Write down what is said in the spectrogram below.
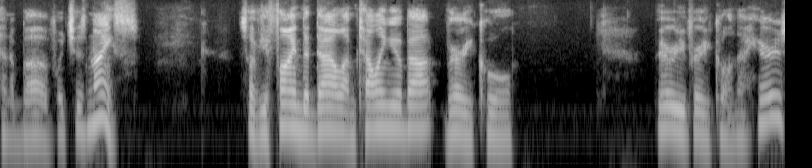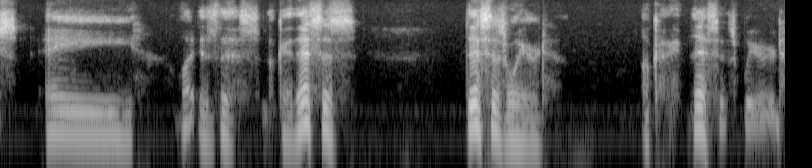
and above, which is nice. So if you find the dial I'm telling you about, very cool. Very, very cool. Now here's a what is this? Okay, this is this is weird. Okay, this is weird.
